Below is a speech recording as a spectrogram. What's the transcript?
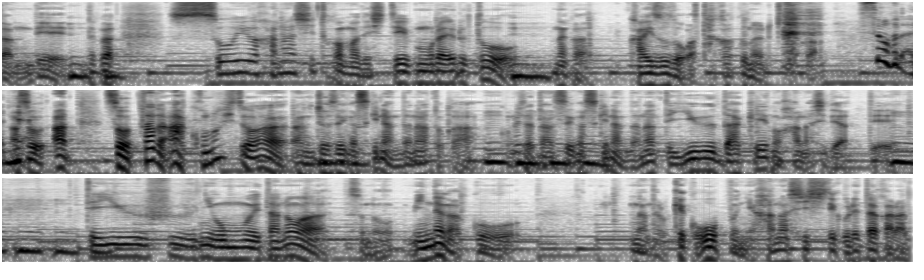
たんでうんうんだからそういう話とかまでしてもらえるとうん。なんか解像度が高くなるというか。そうだね。あそうあそうただあこの人はあの女性が好きなんだなとか、うんこの人は男性が好きなんだなっていうだけの話であって、っていうふうに思えたのはそのみんながこうなんだろう結構オープンに話してくれたから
